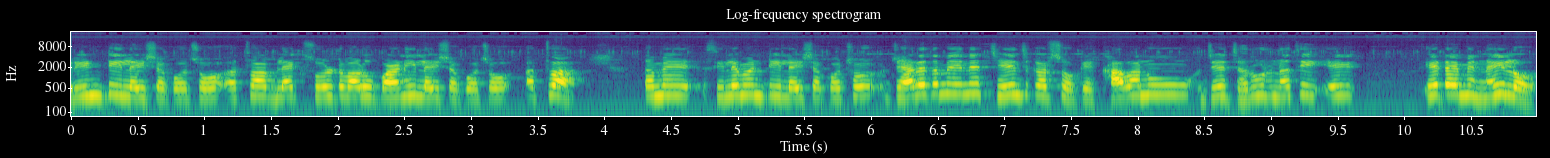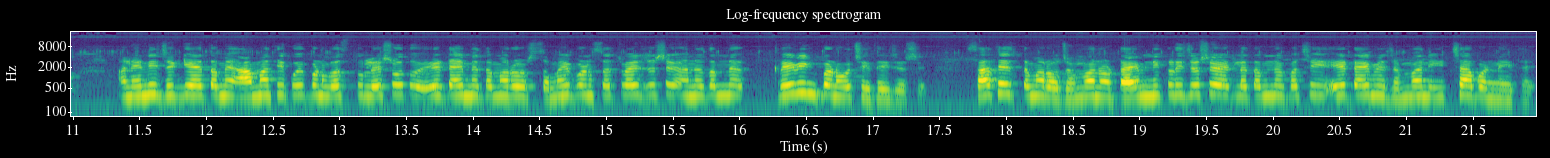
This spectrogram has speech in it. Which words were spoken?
ગ્રીન ટી લઈ શકો છો, અથવા બ્લેક સોલ્ટવાળું પાણી લઈ શકો છો, અથવા તમે સિલેમન ટી લઈ શકો છો. જ્યારે તમે એને ચેન્જ કરશો કે ખાવાનું જે જરૂર નથી, એ એ ટાઈમે નહીં લો અને એની જગ્યાએ તમે આમાંથી કોઈ પણ વસ્તુ લેશો તો એ ટાઈમે તમારો સમય પણ સચવાઈ જશે અને તમને ક્રેવિંગ પણ ઓછી થઈ જશે. સાથે જ તમારો જમવાનો ટાઈમ નીકળી જશે એટલે તમને પછી એ ટાઈમે જમવાની ઈચ્છા પણ નહીં થાય.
